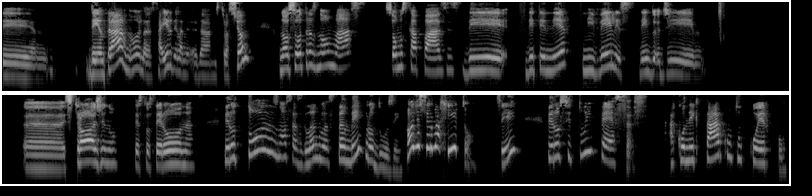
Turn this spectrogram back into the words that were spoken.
de, de entrar, não? Sair da, da menstruação, nós outras não mais somos capazes de, de ter níveis de, de uh, estrógeno, testosterona, pero todas as nossas glândulas também produzem. Pode ser barrito, sim? Pero se tu empeças a conectar com tu corpo,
